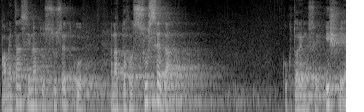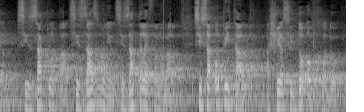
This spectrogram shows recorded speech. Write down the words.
Pamätáš si na tú susedku a na toho suseda, ku ktorému si išiel, si zaklopal, si zazvonil, si zatelefonoval, si sa opýtal a šiel si do obchodu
